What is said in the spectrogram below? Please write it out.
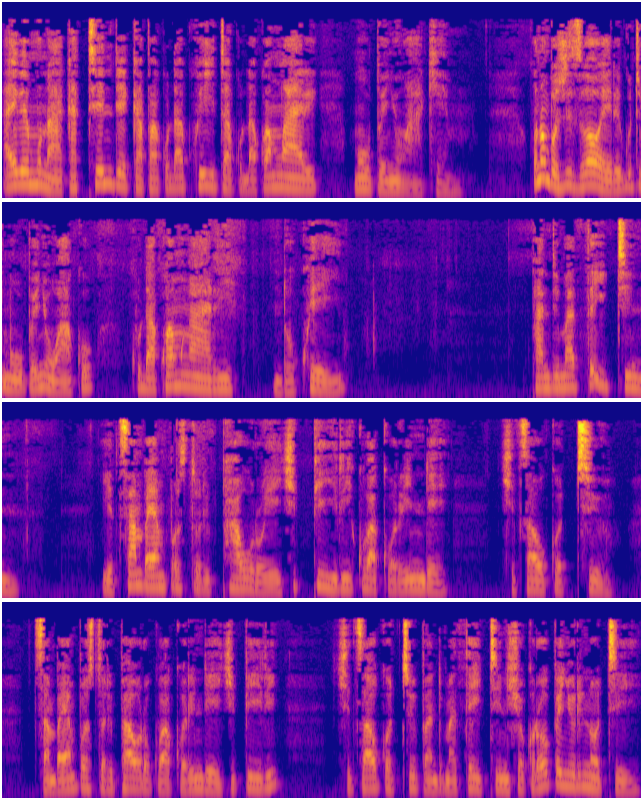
Aive munhu akatendeka pakuda kuita kuda kwamwari muupenyu hwake. Unombozvizivawo here kuti muupenyu hwako kuda kwamwari ndokwei? Pandima 13 yetsamba yamupostori pauro yechipiri kuvakorinde chitsauko 2 tsamba yamupostori pauro kuvakorinde yechipiri chitsauko 2 pandima 13 shoko roupenyu rinoti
